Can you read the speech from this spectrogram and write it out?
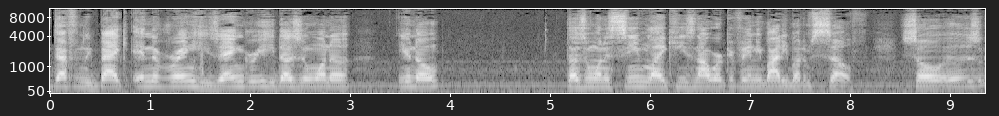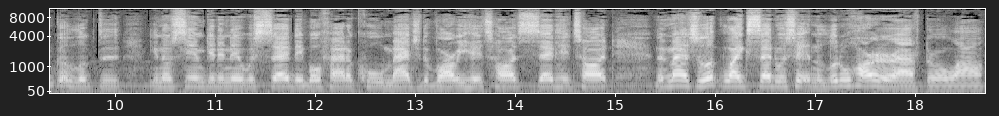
definitely back in the ring. He's angry. He doesn't want to you know, doesn't want to seem like he's not working for anybody but himself. So it was a good look to, you know, see him get in there with Ced. They both had a cool match. Daivari hits hard, Ced hits hard. The match looked like Ced was hitting a little harder after a while.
